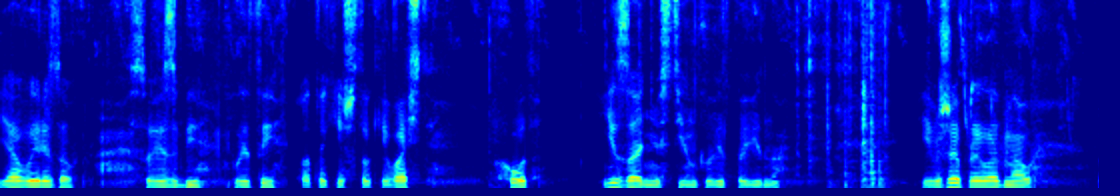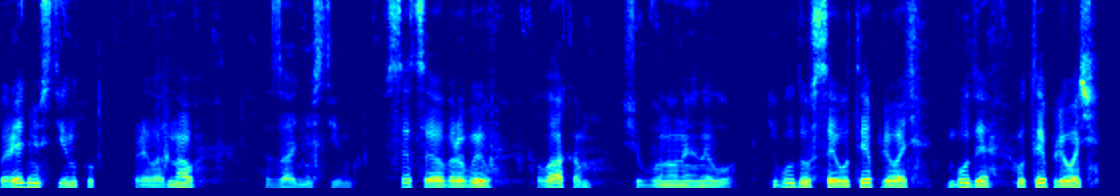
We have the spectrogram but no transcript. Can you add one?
я вирізав з ОСБ плити. Отакі штуки, бачите, вход і задню стінку відповідно. І вже приладнав передню стінку, приладнав задню стінку. Все це обробив лаком, щоб воно не гнило. І буду все утеплювати. Буде утеплювач.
